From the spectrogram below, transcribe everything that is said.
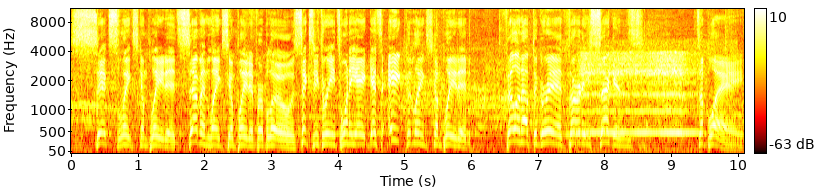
Six links completed, seven links completed for blue. 63-28 gets eight links completed. Filling up the grid, 30 seconds to play.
